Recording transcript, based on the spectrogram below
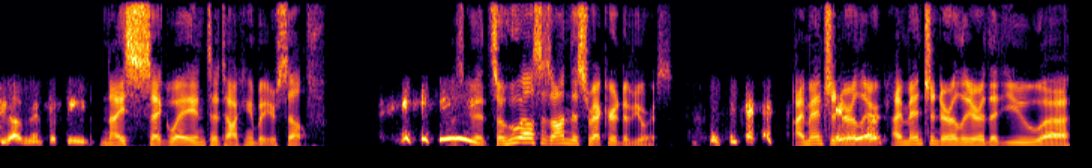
2015. nice segue into talking about yourself. was good. So who else is on this record of yours? I mentioned It earlier. was. I mentioned earlier that you uh,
